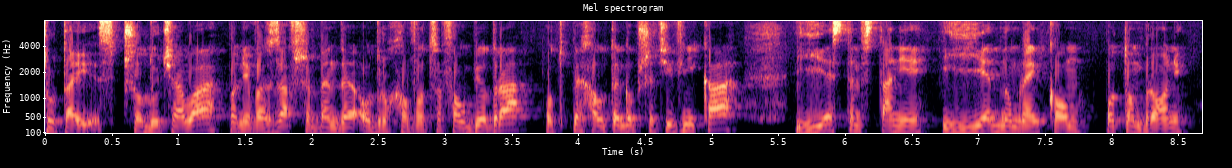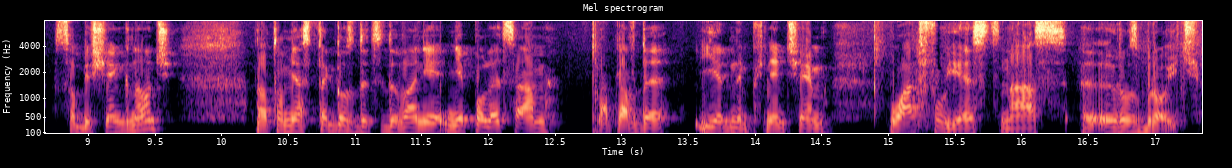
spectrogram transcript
tutaj z przodu ciała, ponieważ zawsze będę odruchowo cofał biodra, odpychał tego przeciwnika i jestem w stanie jedną ręką po tą broń sobie sięgnąć. Natomiast tego zdecydowanie nie polecam. Naprawdę jednym pchnięciem łatwo jest nas y, rozbroić.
